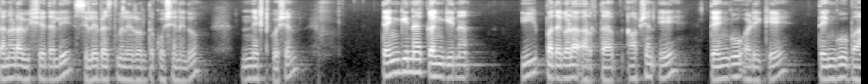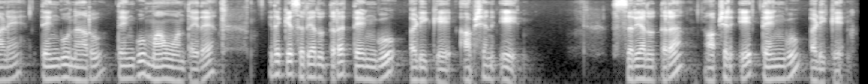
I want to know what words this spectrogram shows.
ಕನ್ನಡ ವಿಷಯದಲ್ಲಿ ಸಿಲೆಬಸ್ ಮೇಲೆ ಇರುವಂಥ ಕ್ವಶನ್ ಇದು. ನೆಕ್ಸ್ಟ್ ಕ್ವಶನ್ ತೆಂಗಿನ ಕಂಗಿನ ಈ ಪದಗಳ ಅರ್ಥ. ಆಪ್ಷನ್ ಎ ತೆಂಗು ಅಡಿಕೆ, ತೆಂಗು ಬಾಳೆ ತೆಂಗು ನಾರು, ತೆಂಗು ಮಾವು ಅಂತ ಇದೆ. ಇದಕ್ಕೆ ಸರಿಯಾದ ಉತ್ತರ ತೆಂಗು ಅಡಿಕೆ. ಆಪ್ಷನ್ ಎ ಸರಿಯಾದ ಉತ್ತರ. ಆಪ್ಷನ್ ಎ ತೆಂಗು ಅಡಿಕೆ.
